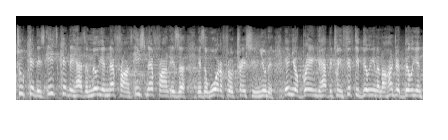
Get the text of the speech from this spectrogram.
two kidneys. Each kidney has a million nephrons. Each nephron is a, is a water filtration unit. In your brain, you have between 50 billion and 100 billion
